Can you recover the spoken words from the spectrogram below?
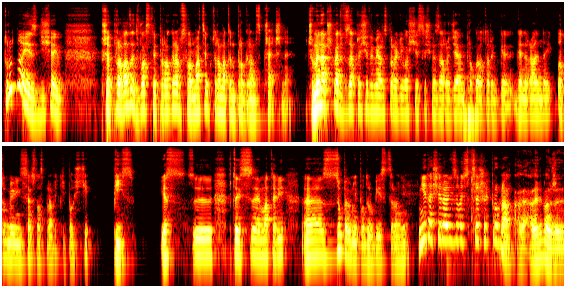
Trudno jest dzisiaj przeprowadzać własny program z formacją, która ma ten program sprzeczny. Czy my na przykład w zakresie wymiaru sprawiedliwości jesteśmy za rozdziałem prokuratury Ge- generalnej od Ministerstwa Sprawiedliwości? PiS jest y, w tej materii e, zupełnie po drugiej stronie. Nie da się realizować sprzecznych programów. Ale, ale wie pan, że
